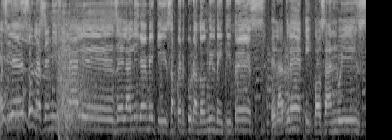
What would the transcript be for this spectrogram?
Así es, son las semifinales MX Apertura 2023. El Atlético San Luis,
